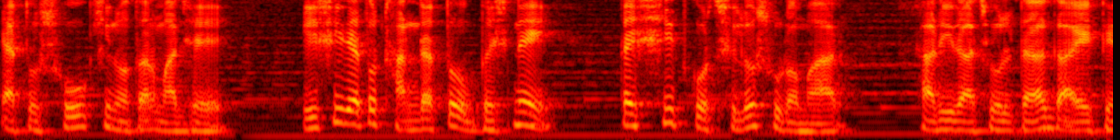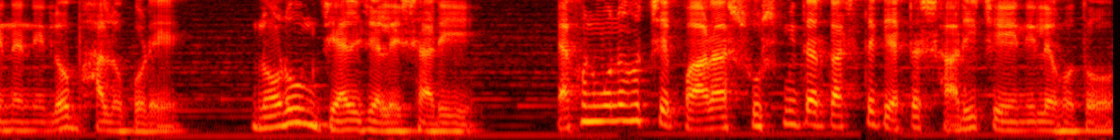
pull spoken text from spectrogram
এত শৌখিনতার মাঝে। এসির এত ঠান্ডার তো অভ্যেস নেই, তাই শীত করছিল সুরমার। শাড়ির আঁচলটা গায়ে টেনে নিল ভালো করে। নরম জ্যালজ্যালে শাড়ি। এখন মনে হচ্ছে পাড়ার সুস্মিতার কাছ থেকে একটা শাড়ি চেয়ে নিলে হতো।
